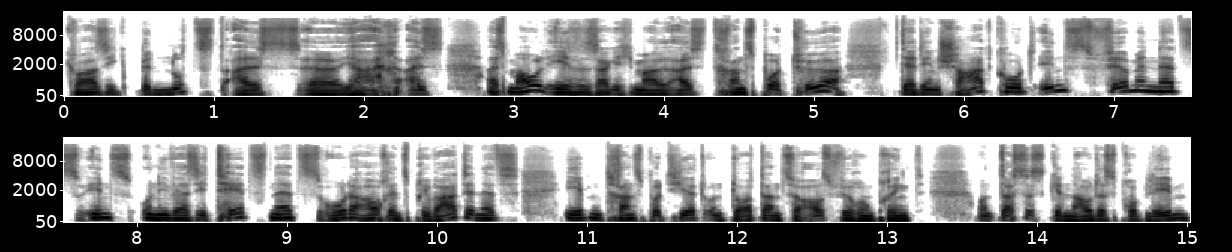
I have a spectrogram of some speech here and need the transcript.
quasi benutzt als äh, ja als als Maulesel, sage ich mal, als Transporteur, der den Schadcode ins Firmennetz, ins Universitätsnetz oder auch ins private Netz eben transportiert und dort dann zur Ausführung bringt. Und das ist genau das Problem,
